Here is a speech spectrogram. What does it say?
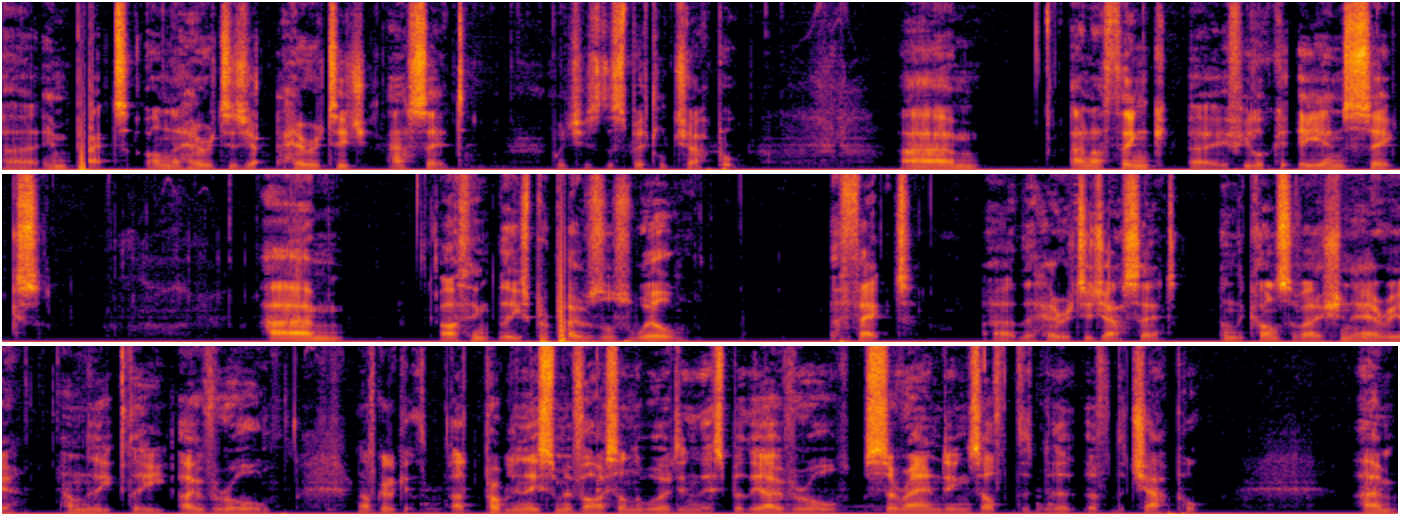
uh, impact on the heritage heritage asset, which is the Spittal Chapel. Um, and I think uh, if you look at EN6, um, I think these proposals will affect uh, the heritage asset and the conservation area and the, the overall I've got to get I'd probably need some advice on the wording of this but the overall surroundings of the uh, of the chapel. Um,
